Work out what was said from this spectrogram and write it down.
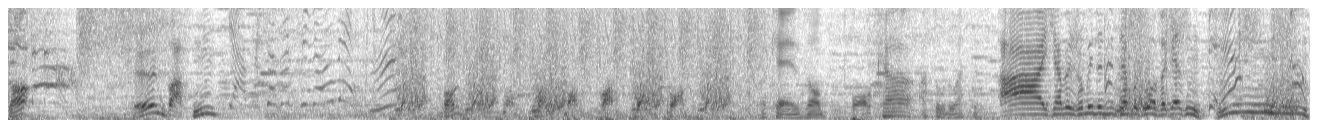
So. Schön buffen. Okay, so, Borka. Achso, du hast jetzt... Ah, ich habe schon wieder die Temperatur vergessen. Hm.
